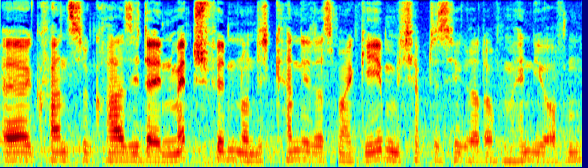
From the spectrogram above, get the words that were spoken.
äh, kannst du quasi dein Match finden und ich kann dir das mal geben. Ich habe das hier gerade auf dem Handy offen.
